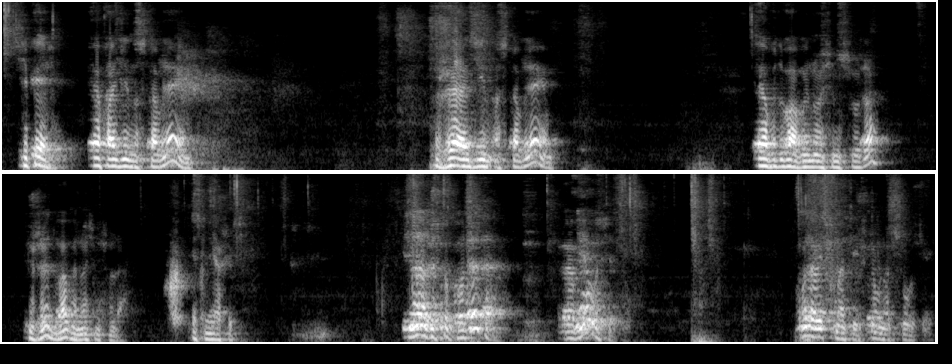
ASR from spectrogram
Теперь F1 оставляем. G1 оставляем. F2 выносим сюда. G2 выносим сюда. Если не ошибся. И надо, чтобы вот это равнялось это. Ну, давайте смотреть, что у нас получается.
